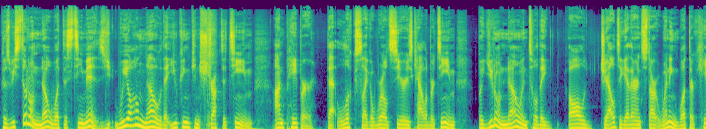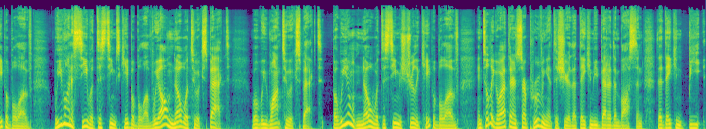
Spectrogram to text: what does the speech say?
because we still don't know what this team is. We all know that you can construct a team on paper that looks like a World Series caliber team, but you don't know until they all gel together and start winning what they're capable of. We want to see what this team's capable of. We all know what to expect, what we want to expect, but we don't know what this team is truly capable of until they go out there and start proving it this year that they can be better than Boston, that they can beat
